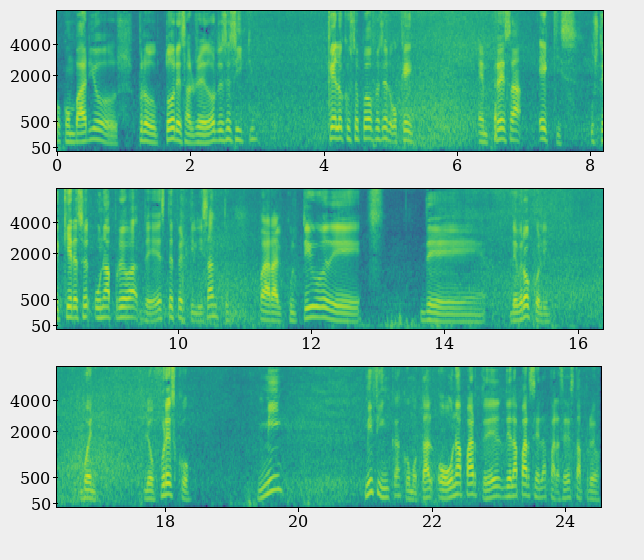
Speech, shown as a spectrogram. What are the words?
o con varios productores alrededor de ese sitio, ¿qué es lo que usted puede ofrecer? Ok, empresa X, usted quiere hacer una prueba de este fertilizante para el cultivo de, de, de brócoli. Bueno, le ofrezco mi, mi finca como tal o una parte de, la parcela para hacer esta prueba.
